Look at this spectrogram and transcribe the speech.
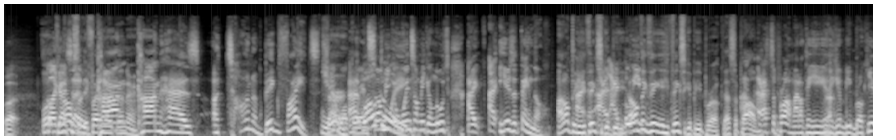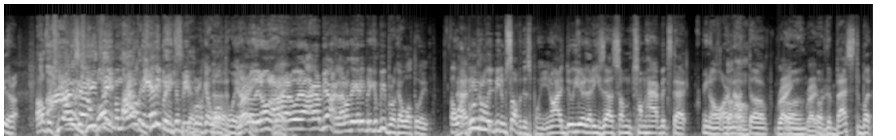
But Well, like I Canelo said said, he fought him right Khan, down. Khan has a ton of big fights. Yeah, welterweight. At And some he can win, some he can lose. I, I here's the thing though. I don't think he I- thinks he I- could I beat. I, don't think he thinks he could beat Brook. That's the problem. That's the problem. I don't think he, he can beat Brook either. I don't think he- I don't think he blame think- him. I I don't don't think think anybody can beat he. Brook at Yeah. welterweight. I really don't. I, right. I, I gotta be honest. I don't think anybody can beat Brook at welterweight. Oh, How do Brook can only beat himself at this point. You know, I do hear that he has some some habits that you know are not uh, Right, uh, right, of right. the best. But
